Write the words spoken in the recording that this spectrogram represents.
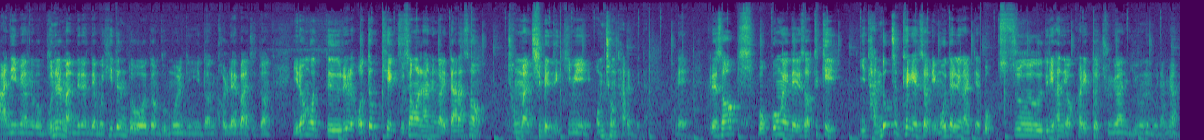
아니면 뭐 문을 만드는데 뭐 히든 도어든 무몰딩이든 걸레바지든 이런 것들을 어떻게 구성을 하는가에 따라서 정말 집의 느낌이 엄청 다릅니다. 네. 그래서 목공에 대해서 특히 이 단독주택에서 리모델링 할 때 목수들이 하는 역할이 또 중요한 이유는 뭐냐면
